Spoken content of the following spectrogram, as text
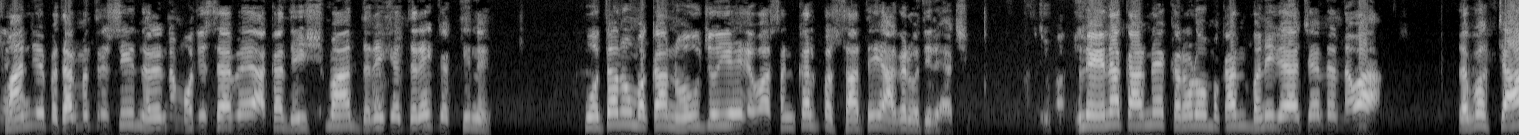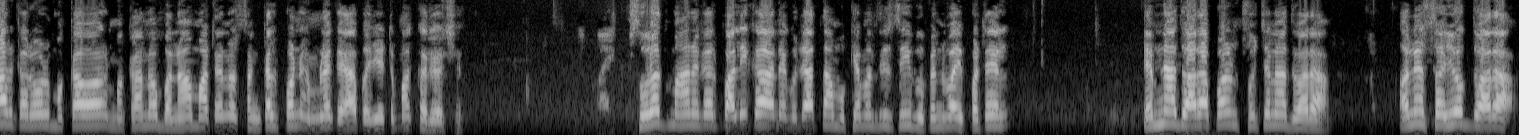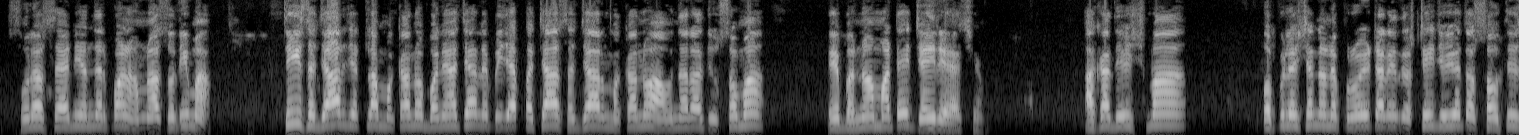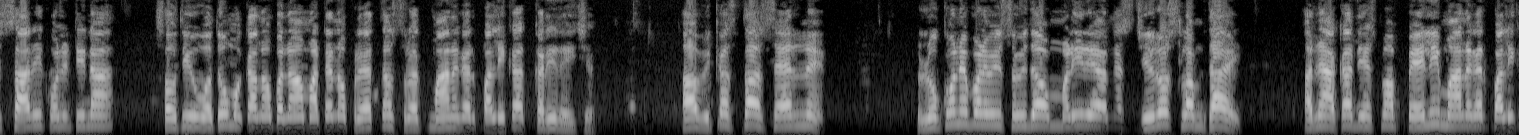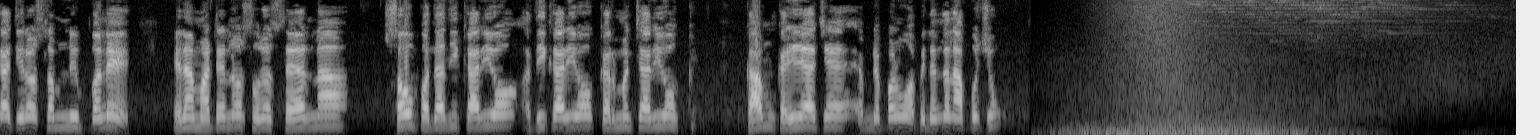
માનનીય પ્રધાનમંત્રી શ્રી નરેન્દ્ર મોદી સાહેબે આખા દેશમાં દરેકે દરેક વ્યક્તિને પોતાનું મકાન હોવું જોઈએ એવા સંકલ્પ સાથે આગળ વધી રહ્યા છે. અને એના કારણે કરોડો મકાન બની ગયા છે અને નવા લગભગ ચાર કરોડ મકાનો બનાવવા માટેનો સંકલ્પ પણ એમણે ગયા બજેટમાં કર્યો છે. સુરત મહાનગરપાલિકા અને ગુજરાતના મુખ્યમંત્રી શ્રી ભૂપેન્દ્રભાઈ પટેલ એમના દ્વારા પણ સૂચના દ્વારા અને સહયોગ દ્વારા સુરત શહેરની અંદર પણ હમણાં સુધીમાં ત્રીસ હજાર જેટલા મકાનો બન્યા છે અને બીજા પચાસ હજાર મકાનો આવનારા દિવસોમાં એ બનવા માટે જઈ રહ્યા છે. આખા દેશમાં પોપ્યુલેશન અને પ્રોરિટાની દ્રષ્ટિએ જોઈએ તો સૌથી સારી ક્વોલિટીના સૌથી વધુ મકાનો બનાવવા માટેનો પ્રયત્ન સુરત મહાનગરપાલિકા કરી રહી છે. આ વિકસતા શહેરને લોકોને પણ એવી સુવિધાઓ મળી રહે અને ઝીરો સ્લમ થાય અને આખા દેશમાં પહેલી મહાનગરપાલિકા ઝીરો સ્લમની બને, એના માટેનો સુરત શહેરના સૌ પદાધિકારીઓ, અધિકારીઓ, કર્મચારીઓ કામ કરી રહ્યા છે. એમને પણ હું અભિનંદન આપું છું.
